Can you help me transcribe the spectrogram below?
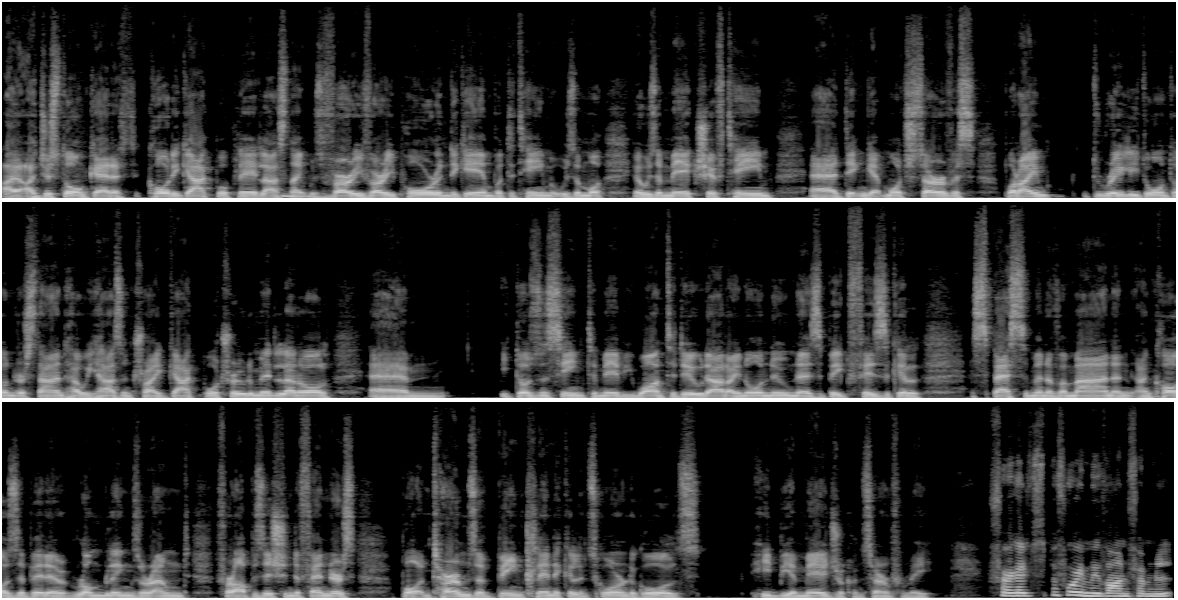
I, I just don't get it. Cody Gakpo played last mm. night was very very poor in the game, but the team it was a it was a makeshift team, uh, didn't get much service. But I really don't understand how he hasn't tried Gakpo through the middle at all. Um, he doesn't seem to maybe want to do that. I know Nunez is a big physical specimen of a man and, and caused a bit of rumblings around for opposition defenders. But in terms of being clinical and scoring the goals, he'd be a major concern for me. Feargal, just before we move on from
